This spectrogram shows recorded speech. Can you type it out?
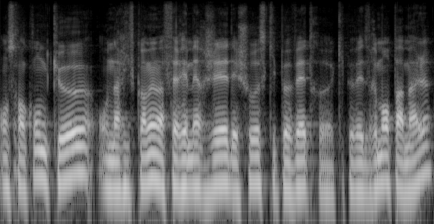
on se rend compte qu'on arrive quand même à faire émerger des choses qui peuvent être, qui peuvent être vraiment pas mal.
